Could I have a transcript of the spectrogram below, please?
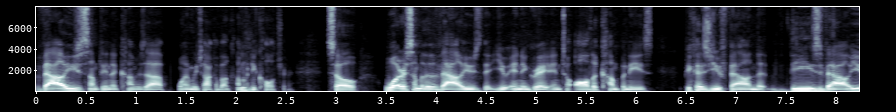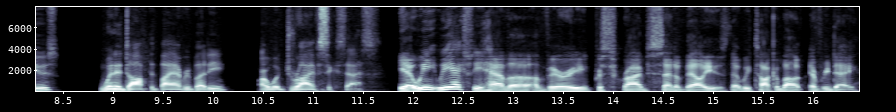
Values is something that comes up when we talk about company mm-hmm. culture. So, what are some of the values that you integrate into all the companies because you found that these values, when adopted by everybody, are what drive success? Yeah, we, we actually have a, a very prescribed set of values that we talk about every day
